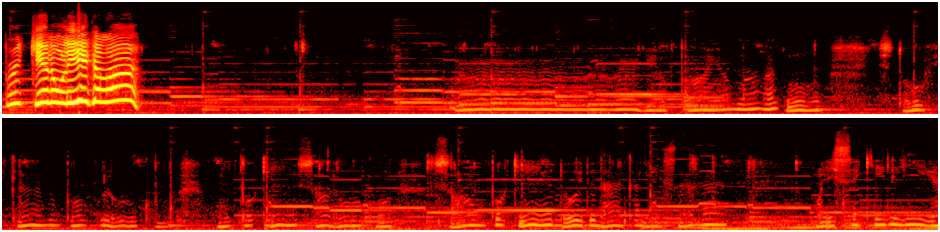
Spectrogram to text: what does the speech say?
Por que não liga lá? Esse aqui ele liga,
